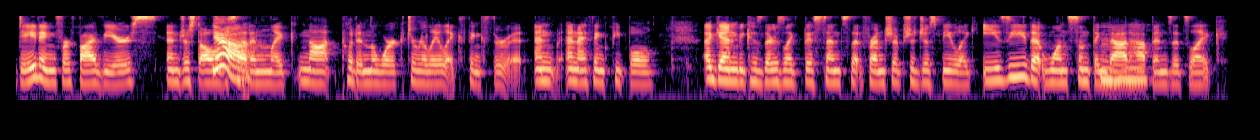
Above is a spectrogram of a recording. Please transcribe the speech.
dating for five years and just all of a sudden like not put in the work to really like think through it. And and i think people again because there's like this sense that friendship should just be like easy that once something bad mm-hmm. happens it's like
